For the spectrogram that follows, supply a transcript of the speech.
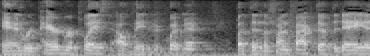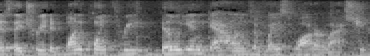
and repaired, replaced outdated equipment. But then the fun fact of the day is they treated 1.3 billion gallons of wastewater last year.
